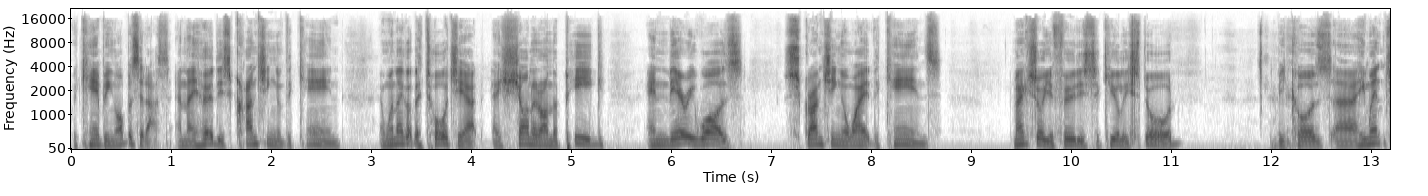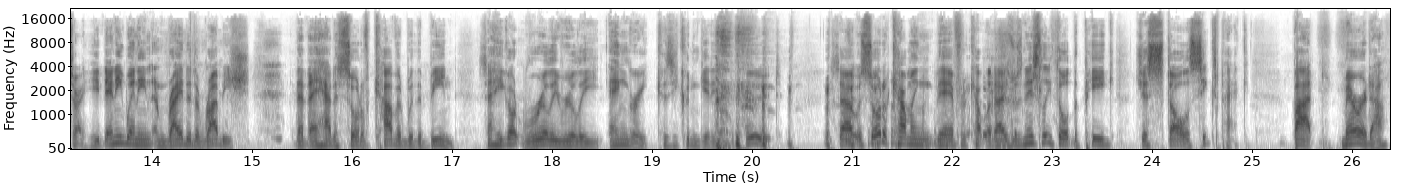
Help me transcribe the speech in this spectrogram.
were camping opposite us, and they heard this crunching of the can. And when they got the torch out, they shone it on the pig, and there he was, scrunching away at the cans. Make sure your food is securely stored because uh, he went. Sorry, he, then he went in and raided the rubbish that they had sort of covered with a bin. So he got really, really angry because he couldn't get into food. so it was sort of coming there for a couple of days. It was initially thought the pig just stole a six pack, but Merida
